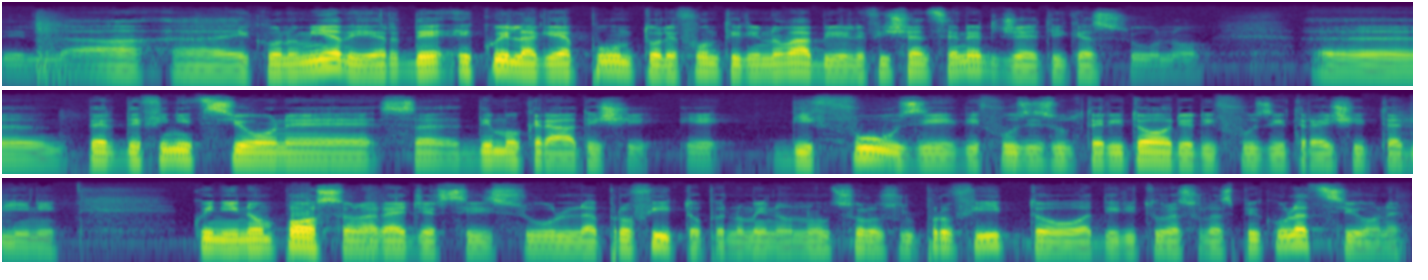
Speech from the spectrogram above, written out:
dell'economia eh, verde è quella che appunto le fonti rinnovabili e l'efficienza energetica sono eh, per definizione democratici e diffusi, diffusi sul territorio, diffusi tra i cittadini. Quindi non possono reggersi sul profitto, perlomeno non solo sul profitto o addirittura sulla speculazione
